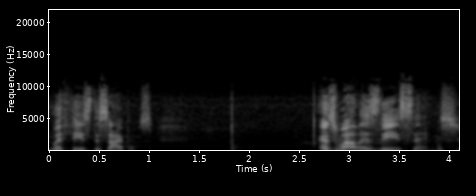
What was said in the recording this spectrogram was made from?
with these disciples, as well as these things.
